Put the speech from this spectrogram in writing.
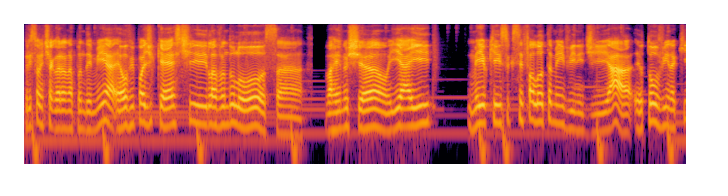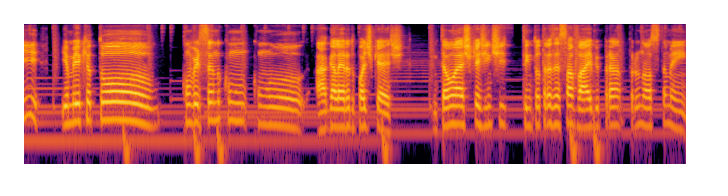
principalmente agora na pandemia, é ouvir podcast lavando louça, varrendo o chão. E aí, meio que isso que você falou também, Vini, de ah, eu tô ouvindo aqui e eu meio que eu tô conversando com, com a galera do podcast. Então eu acho que a gente tentou trazer essa vibe para o nosso também.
